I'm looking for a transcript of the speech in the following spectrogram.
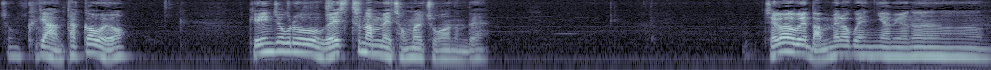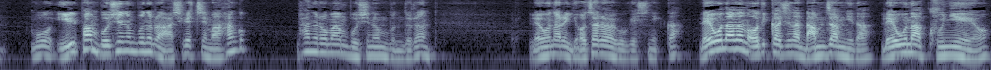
좀 그게 안타까워요 개인적으로 웨스트 남매 정말 좋아하는데 제가 왜 남매라고 했냐면은 뭐 일판 보시는 분들은 아시겠지만 한국판으로만 보시는 분들은 레오나를 여자로 알고 계시니까 레오나는 어디까지나 남자입니다. 레오나 군이에요.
